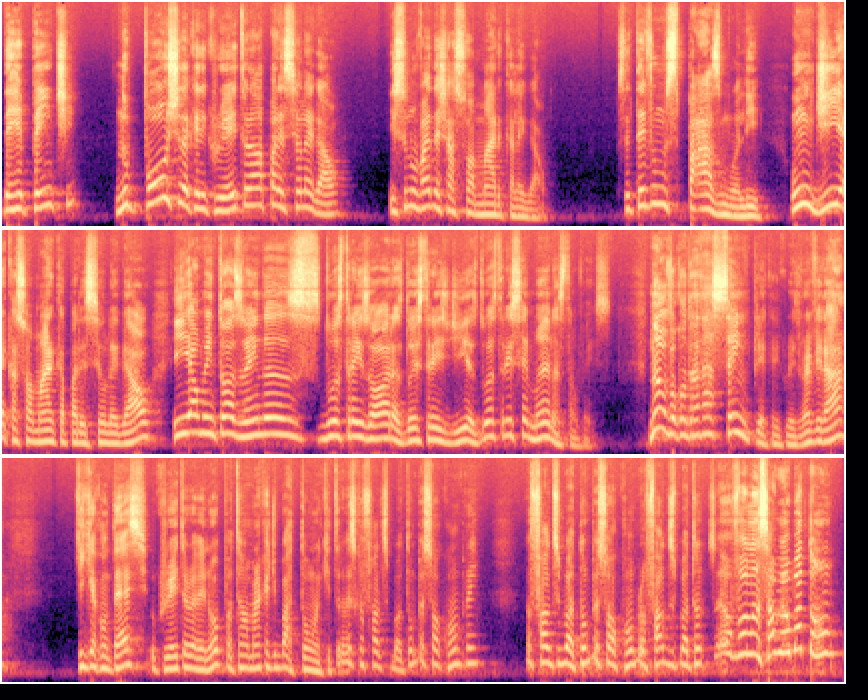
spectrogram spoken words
De repente, no post daquele creator ela apareceu legal. Isso não vai deixar a sua marca legal. Você teve um espasmo ali um dia que a sua marca apareceu legal e aumentou as vendas duas, três horas, dois, três dias, duas, três semanas, talvez. Não, eu vou contratar sempre aquele creator. Vai virar. O que, que acontece? O creator vai ver, opa, tem uma marca de batom aqui. Toda vez que eu falo desse batom, o pessoal compra, hein? Eu falo desse batom, o pessoal compra. Eu falo desse batom, eu vou lançar o meu batom.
